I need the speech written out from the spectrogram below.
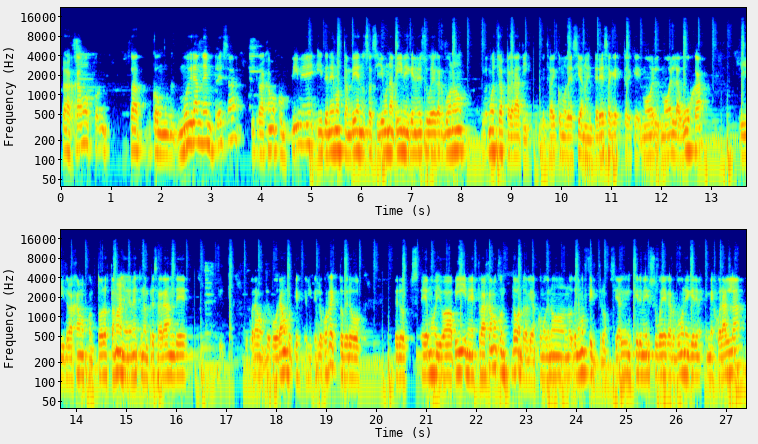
Trabajamos con sea, con muy grandes empresas y trabajamos con pymes y tenemos también, o sea, si llega una pyme y quiere ver su huella de carbono, lo hemos hecho hasta gratis. Como decía, nos interesa que, esto, que mover, mover la aguja y trabajamos con todos los tamaños. Obviamente una empresa grande lo cobramos, lo cobramos porque es, lo correcto, pero, pero hemos ayudado a pymes, trabajamos con todo en realidad, como que no, no tenemos filtro. Si alguien quiere medir su huella de carbono y quiere mejorarla,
